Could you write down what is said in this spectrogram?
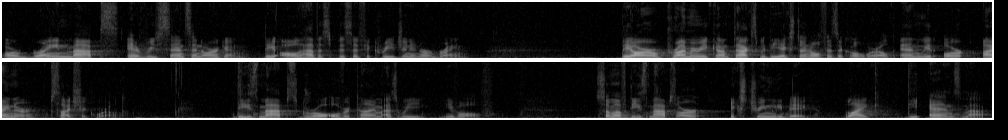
our brain maps every sense and organ. They all have a specific region in our brain. They are our primary contacts with the external physical world and with our inner psychic world. These maps grow over time as we evolve. Some of these maps are extremely big, like the ANDS map,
